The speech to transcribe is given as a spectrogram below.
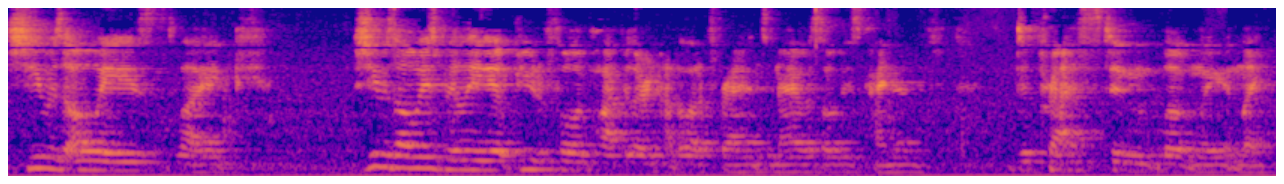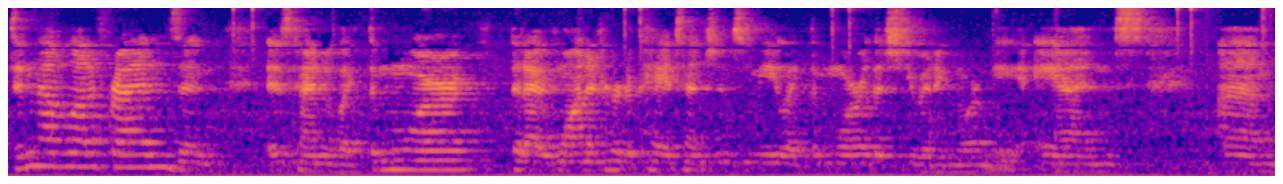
she was always like, she was always really beautiful and popular and had a lot of friends, and I was always kind of depressed and lonely and like didn't have a lot of friends and it was kind of like the more that I wanted her to pay attention to me like the more that she would ignore me. And um,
